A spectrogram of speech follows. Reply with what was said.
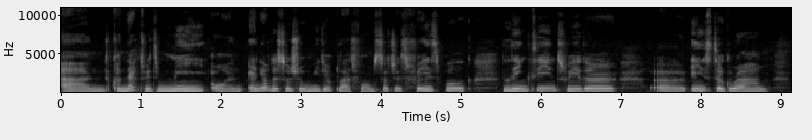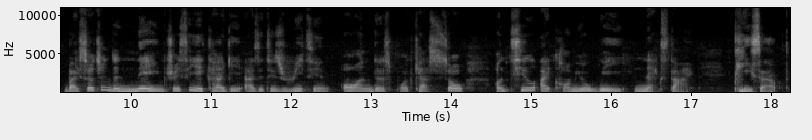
and connect with me on any of the social media platforms such as Facebook, LinkedIn, Twitter, uh, Instagram by searching the name Tracy Ekage as it is written on this podcast. So until I come your way next time, peace out.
